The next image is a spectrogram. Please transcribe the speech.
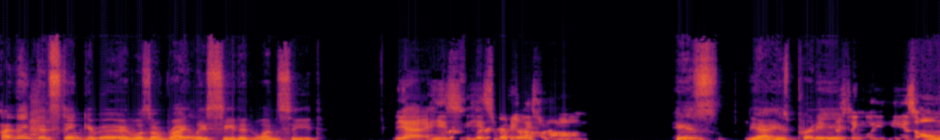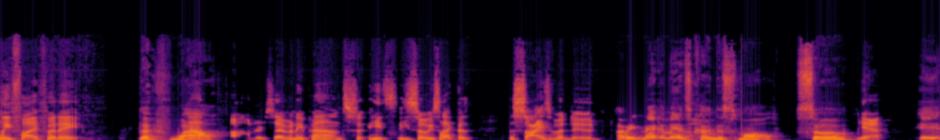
I think that Sting Chameleon was a rightly seeded one seed. Yeah, he's Pretty he's good really strong. He's yeah, he's pretty Interestingly, he is only five foot eight, The, wow. 170 pounds. So he's, he's so he's like the the size of a dude. I mean Mega Man's kind of small. So Yeah, he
